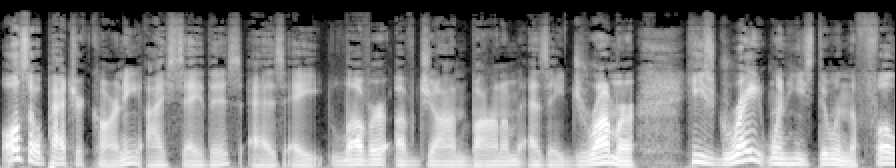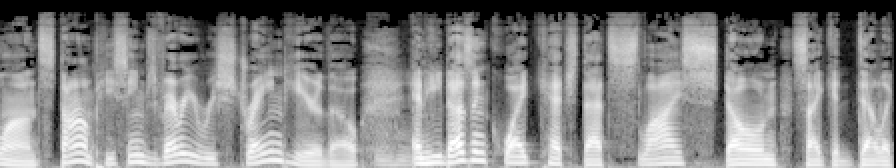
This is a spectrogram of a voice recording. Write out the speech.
Also, Patrick Carney, I say this as a lover of John Bonham as a drummer. He's great when he's doing the full on stomp. He seems very restrained here, though, mm-hmm. and he doesn't quite catch that Sly Stone psychedelic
